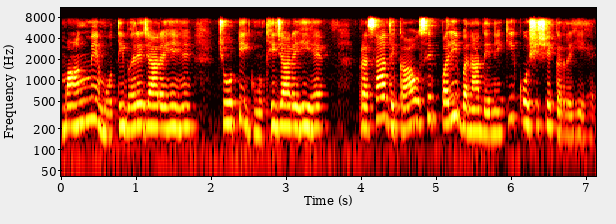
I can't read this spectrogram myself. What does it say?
مانگ میں موتی بھرے جا رہے ہیں، چوٹی گونتھی جا رہی ہے۔ پرسادھکا اسے پری بنا دینے کی کوششیں کر رہی ہے۔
